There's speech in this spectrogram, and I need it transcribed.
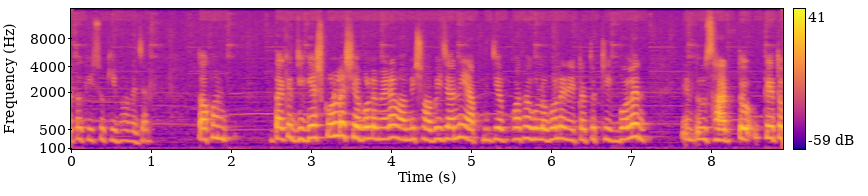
এত কিছু কীভাবে জানে? তখন তাকে জিজ্ঞেস করলে সে বলে ম্যাডাম আমি সবই জানি, আপনি যে কথাগুলো বলেন, এটা তো ঠিক বলেন। কিন্তু স্যার তো কে তো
